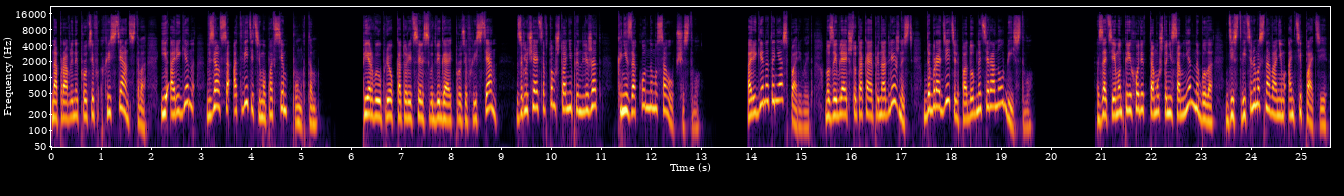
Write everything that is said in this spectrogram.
направленной против христианства, и Ориген взялся ответить ему по всем пунктам. Первый упрек, который Цельс выдвигает против христиан, заключается в том, что они принадлежат к незаконному сообществу. Ориген это не оспаривает, но заявляет, что такая принадлежность — добродетель, подобно тираноубийству. Затем он переходит к тому, что, несомненно, было действительным основанием антипатии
